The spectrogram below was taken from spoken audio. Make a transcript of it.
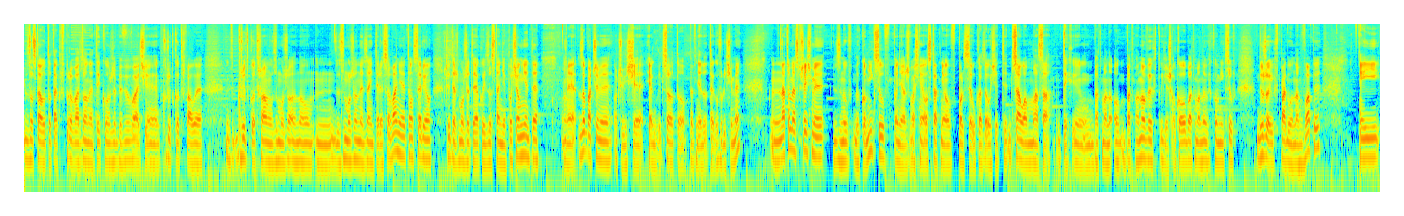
y, zostało to tak wprowadzone tylko, żeby wywołać e, krótkotrwałe, krótkotrwałą wzmożoną, mm, wzmożone zainteresowanie tą serią, czy też może to jakoś zostanie pociągnięte. E, Zobaczymy oczywiście jakby co, to pewnie do tego wrócimy. Natomiast przejdźmy znów do komiksów, ponieważ właśnie ostatnio w Polsce ukazało się cała masa tych y, Batmanowych, tudzież około Batmanowych komiksów. Dużo ich wpadło nam w łapy i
